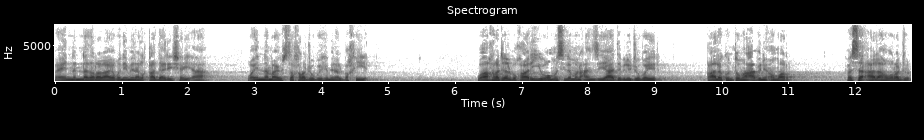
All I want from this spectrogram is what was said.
فإن النذر لا يغني من القدر شيئا وإنما يستخرج به من البخيل. وأخرج البخاري ومسلم عن زياد بن جبير قال كنت مع ابن عمر فسأله رجل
